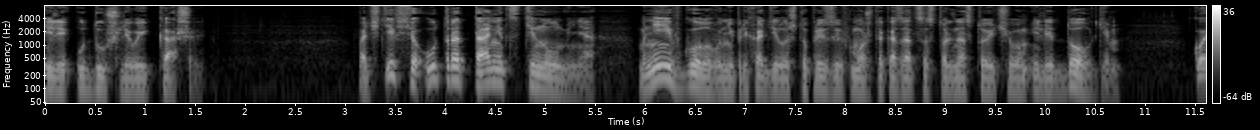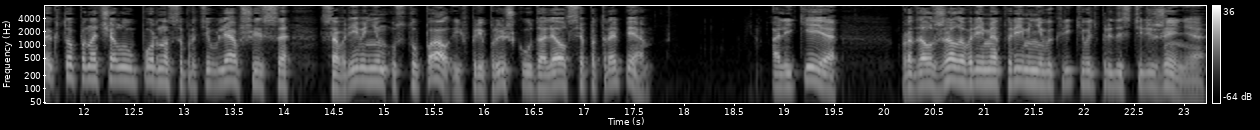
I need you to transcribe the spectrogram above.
или удушливый кашель. Почти все утро танец тянул меня. Мне и в голову не приходило, что призыв может оказаться столь настойчивым или долгим. Кое-кто поначалу упорно сопротивлявшийся со временем уступал и в припрыжку удалялся по тропе. Аликея продолжала время от времени выкрикивать предостережения.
